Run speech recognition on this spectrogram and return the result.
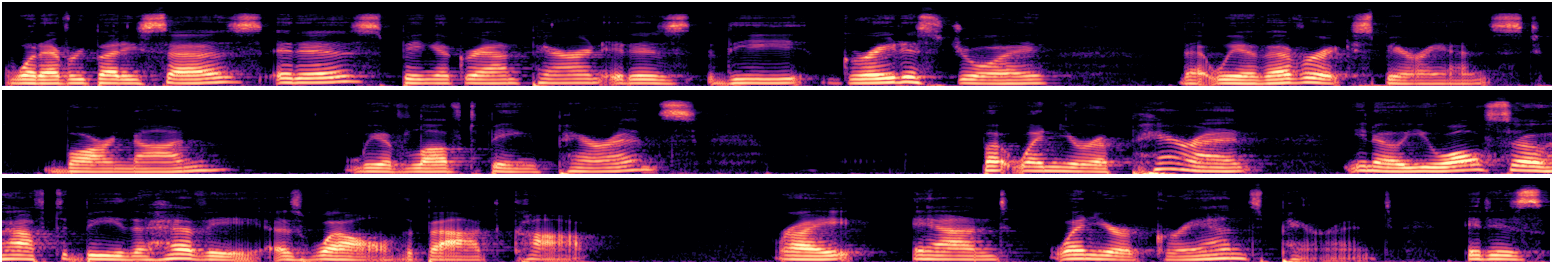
what everybody says it is being a grandparent. It is the greatest joy that we have ever experienced, bar none. We have loved being parents. But when you're a parent, you know, you also have to be the heavy as well, the bad cop right? And when you're a grandparent, it is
